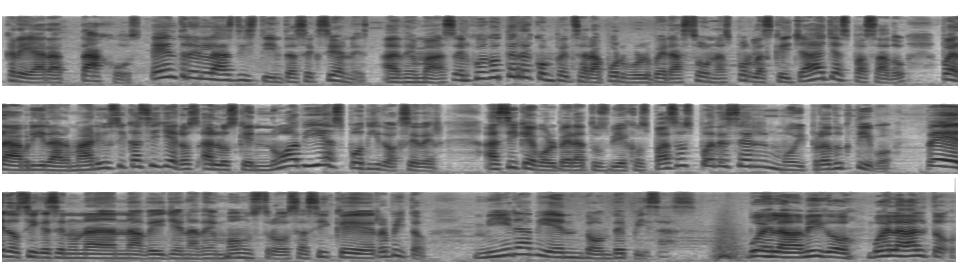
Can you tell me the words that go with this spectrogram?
crear atajos entre las distintas secciones. Además, el juego te recompensará por volver a zonas por las que ya hayas pasado para abrir armarios y casilleros a los que no habías podido acceder, así que volver a tus viejos pasos puede ser muy productivo. Pero sigues en una nave llena de monstruos, así que, repito, mira bien dónde pisas. Vuela, amigo, vuela alto.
